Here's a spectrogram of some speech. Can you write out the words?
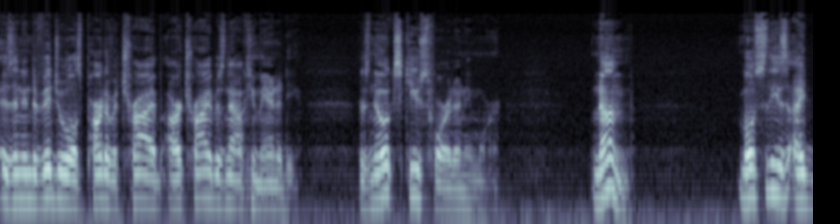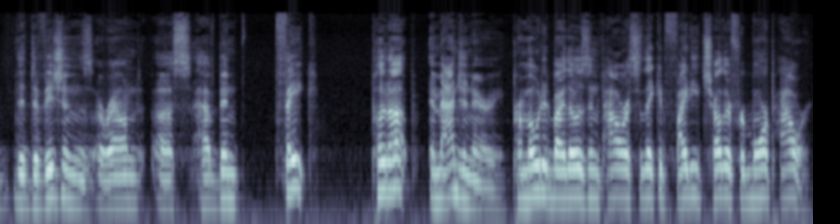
as an individual, as part of a tribe, our tribe is now humanity. There's no excuse for it anymore. None. Most of these I, the divisions around us have been fake, put up, imaginary, promoted by those in power so they could fight each other for more power.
